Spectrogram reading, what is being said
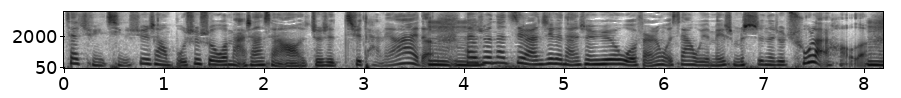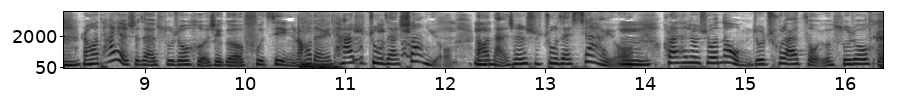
在情情绪上不是说我马上想要就是去谈恋爱的。嗯，嗯她就说，那既然这个男生约我，反正我下午也没什么事，那就出来好了。嗯然后她也是在苏州河这个附近，然后等于她是住在上游，然后男生是住在下游。嗯后来她就说：“那我们就出来走一个苏州河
